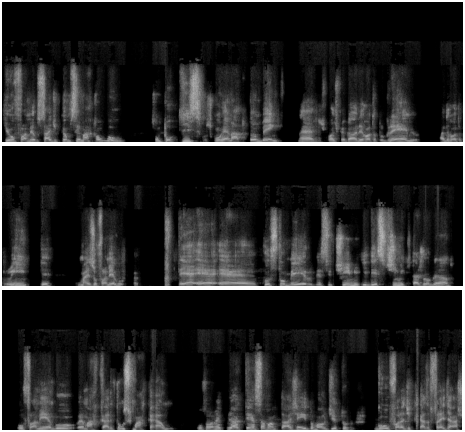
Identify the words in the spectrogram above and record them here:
que o Flamengo sai de campo sem marcar um gol. São pouquíssimos. Com o Renato também. Né? A gente pode pegar a derrota para o Grêmio, a derrota para o Inter, mas o Flamengo é, é, é, costumeiro desse time e desse time que está jogando, o Flamengo é marcar. Então, se marcar um, o Flamengo já tem essa vantagem aí do maldito gol fora de casa. Fred, acho,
